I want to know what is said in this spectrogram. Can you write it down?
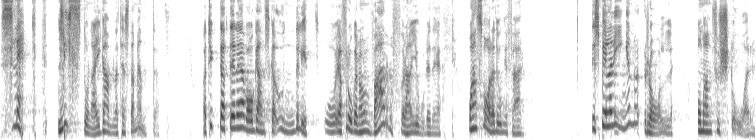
släktlistorna i Gamla Testamentet. Jag tyckte att det där var ganska underligt och jag frågade honom varför han gjorde det. Och han svarade ungefär, det spelar ingen roll om man förstår.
